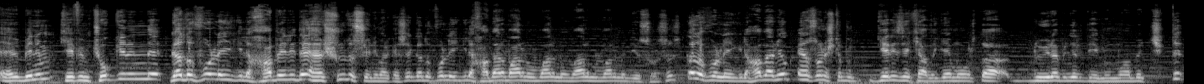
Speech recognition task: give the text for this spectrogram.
e, benim keyfim çok yerinde. God of War'la ilgili haberi de yani şunu da söyleyeyim arkadaşlar. God of War'la ilgili haber var mı var mı var mı var mı diye sorursunuz. God of War'la ilgili haber yok. En son işte bu geri zekalı Game Awards'da duyurabilir diye bir muhabbet çıktı.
